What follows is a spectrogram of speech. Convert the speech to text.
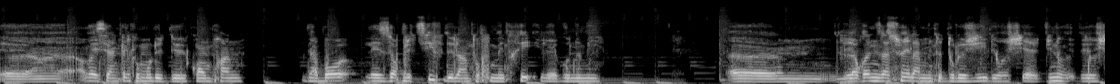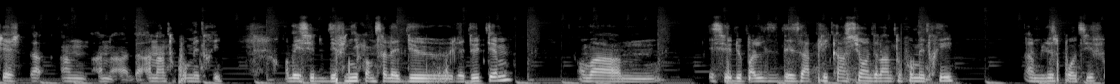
Euh, on va essayer en quelques mots de, comprendre d'abord les objectifs de l'anthropométrie et l'ergonomie. Euh, l'organisation et la méthodologie de recherche, de recherche en, anthropométrie. On va essayer de définir comme ça les deux, les deux thèmes. On va euh, essayer de parler des applications de l'anthropométrie en milieu sportif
